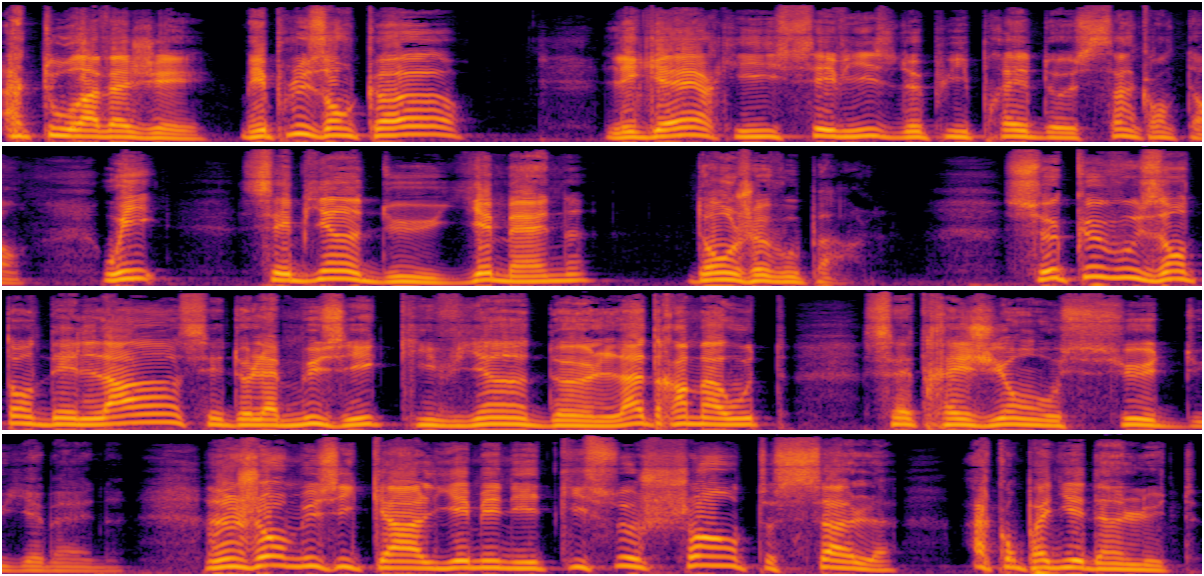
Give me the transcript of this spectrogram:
a tout ravagé, mais plus encore, les guerres qui sévissent depuis près de 50 ans. Oui, c'est bien du Yémen dont je vous parle. Ce que vous entendez là, c'est de la musique qui vient de l'Adramaout, cette région au sud du Yémen. Un genre musical yéménite qui se chante seul, accompagné d'un luth.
